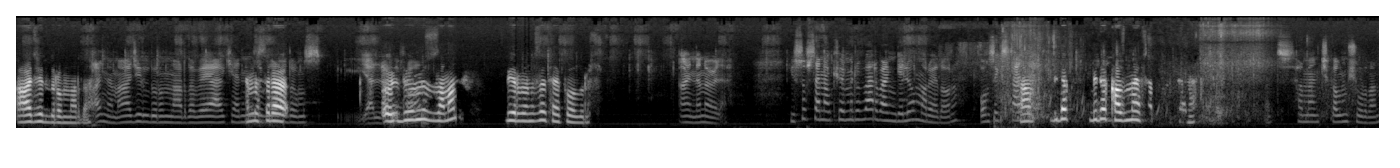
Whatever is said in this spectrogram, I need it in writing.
Acil durumlarda. aynen acil durumlarda veya kendimizi mesela yerlerde Öldüğümüz falan. zaman birbirimize TP oluruz. Aynen öyle. Yusuf sen o kömürü ver ben geliyorum oraya doğru. 18 tane. Tamam. Bir de bir de kazma yapsam bir. Evet hemen çıkalım şuradan.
